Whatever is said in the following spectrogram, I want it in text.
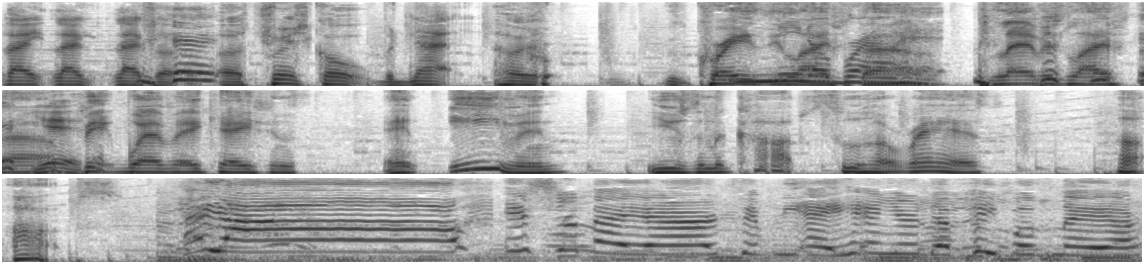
like like like a, a trench coat, but not her crazy Nino lifestyle, lavish lifestyle, Yes. big boy vacations, and even using the cops to harass her ops. Hey y'all! It's your mayor, Tiffany A. Henyard, the people's mayor.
